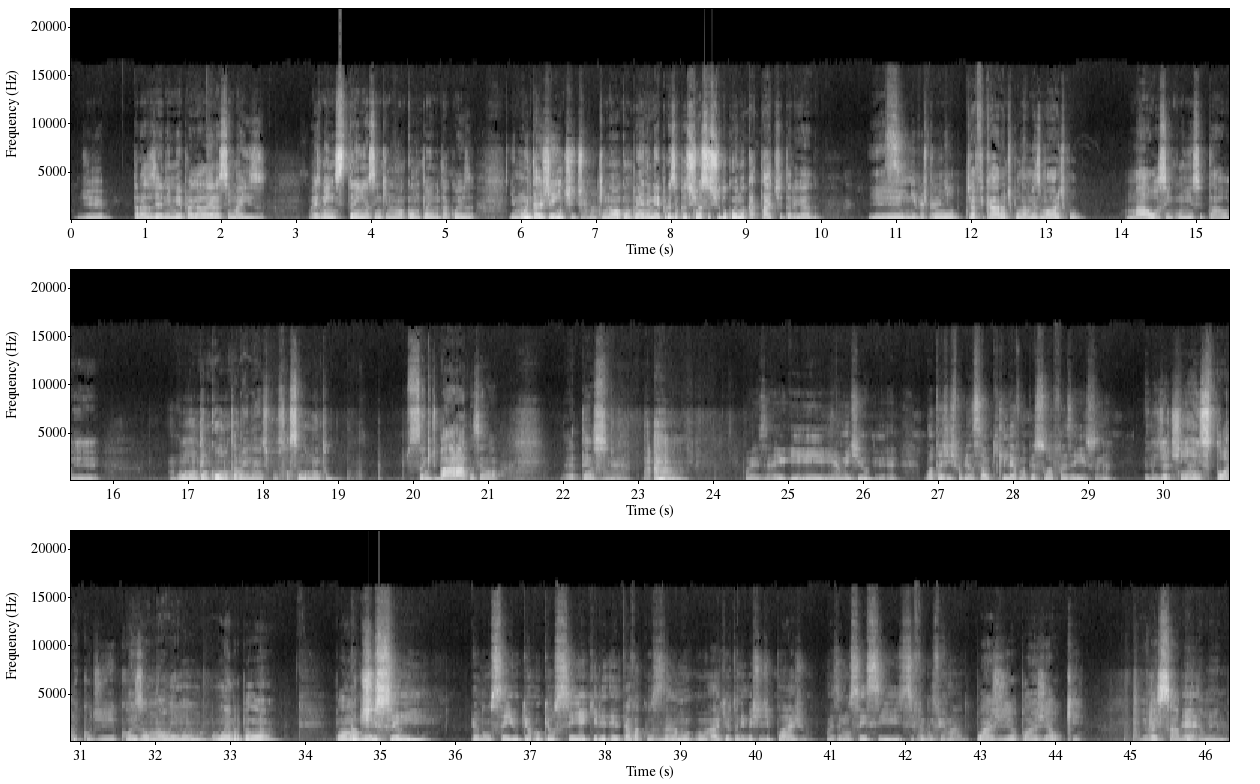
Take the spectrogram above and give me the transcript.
de trazer anime pra galera assim mais mais mainstream assim que não acompanha muita coisa. E muita gente, tipo, que não acompanha anime, por exemplo, eles tinham assistido Koi no Katachi, tá ligado? E Sim, é verdade. tipo, já ficaram tipo na mesma hora, tipo, mal assim com isso e tal e não, não tem como também, né? Tipo, só sendo muito sangue de barata, sei lá. É tenso. É. Pois é, e, e- e realmente o- é, bota a gente pra pensar o que, que leva uma pessoa a fazer isso, né? Ele já tinha histórico de coisa ou não? Eu não, não lembro pela, pela Eu não notícia. sei. Eu não sei. O que, eu- o que eu sei é que ele, ele tava acusando a Kyoto Animation de plágio. Mas eu não sei se, se foi confirmado. Plagia, plagiar o quê? Ele vai saber É. também, né?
